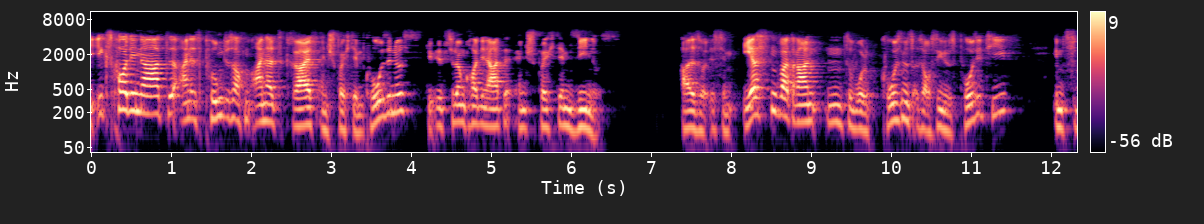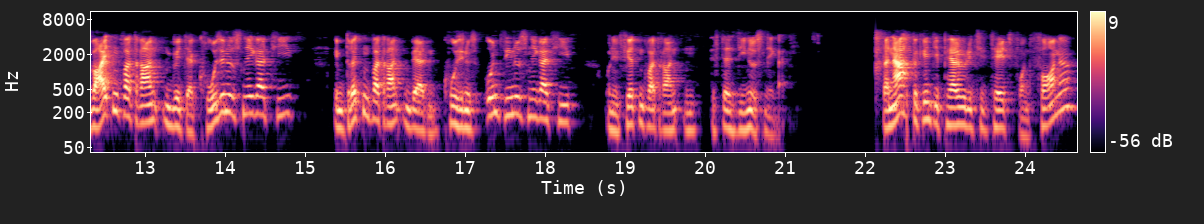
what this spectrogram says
Die x-Koordinate eines Punktes auf dem Einheitskreis entspricht dem Cosinus, die y-Koordinate entspricht dem Sinus. Also ist im ersten Quadranten sowohl Cosinus als auch Sinus positiv, im zweiten Quadranten wird der Cosinus negativ, im dritten Quadranten werden Cosinus und Sinus negativ und im vierten Quadranten ist der Sinus negativ. Danach beginnt die Periodizität von vorne.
